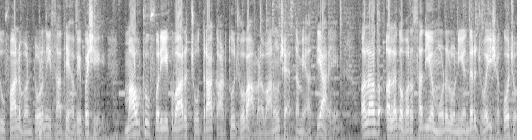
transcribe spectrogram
તુફાન વંટોળની સાથે હવે પછી માવઠું ફરી એકવાર ચોતરા કાઢતું જોવા મળવાનું છે. તમે અત્યારે અલગ અલગ વરસાદીય મોડલોની અંદર જોઈ શકો છો,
